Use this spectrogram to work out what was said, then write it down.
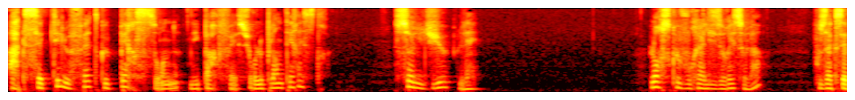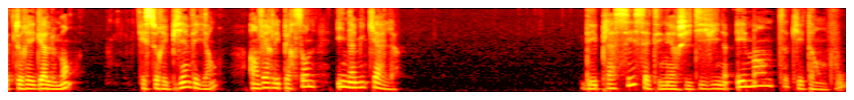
Acceptez le fait que personne n'est parfait sur le plan terrestre. Seul Dieu l'est. Lorsque vous réaliserez cela, vous accepterez également et serez bienveillant envers les personnes inamicales. Déplacez cette énergie divine aimante qui est en vous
